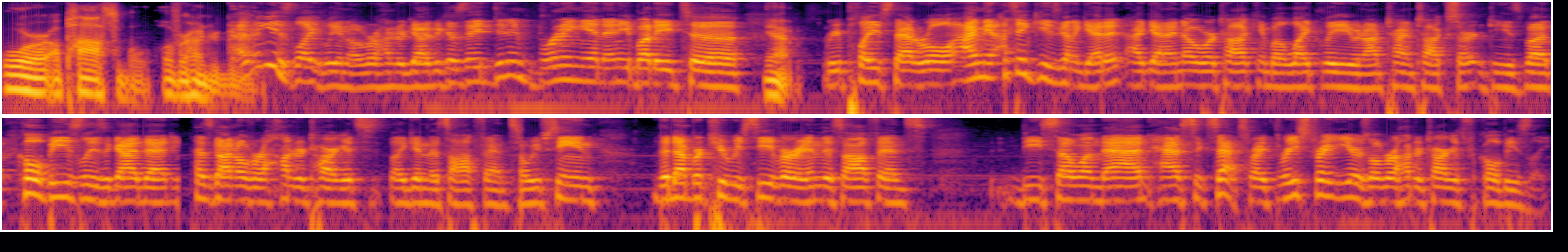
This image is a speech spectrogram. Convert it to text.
or a possible over 100 guy? I think he's likely an over 100 guy because they didn't bring in anybody to yeah. replace that role. I mean, I think he's going to get it. Again, I know we're talking about likely, we're not trying to talk certainties, but Cole Beasley is a guy that has gotten over 100 targets like in this offense. We've seen the number 2 receiver in this offense be someone that has success, right? 3 straight years over 100 targets for Cole Beasley.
